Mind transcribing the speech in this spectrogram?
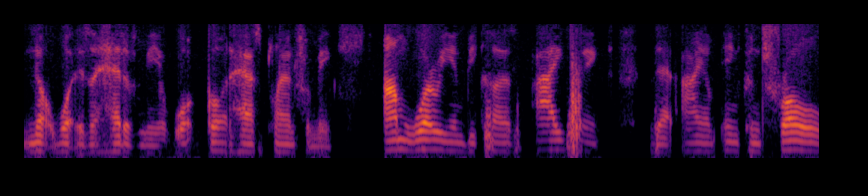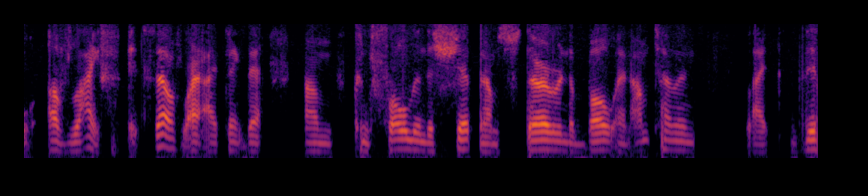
not what is ahead of me or what God has planned for me. I'm worrying because I think that I am in control of life itself, right? I think that I'm controlling the ship and I'm stirring the boat and I'm telling like this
